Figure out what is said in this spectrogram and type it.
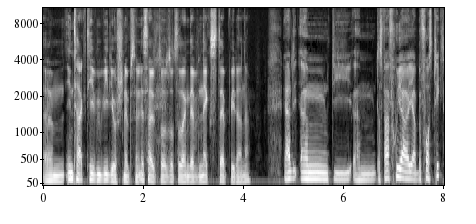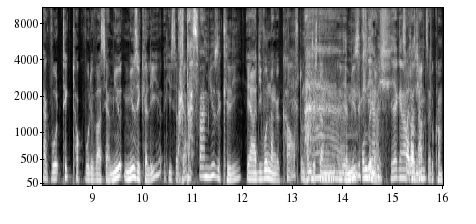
ähm, interaktiven Videoschnipseln ist halt so sozusagen der Next Step wieder, ne? Ja, die, ähm, die, ähm, das war früher ja, bevor es TikTok, wo, TikTok wurde, war es ja Mu Musically, hieß das Ach, ja. das war Musically? Ja, die wurden dann gekauft und haben sich dann Ah, ja, ähm, Musically umbenannt. habe ich, ja genau, das hab ich 2018. mitbekommen.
